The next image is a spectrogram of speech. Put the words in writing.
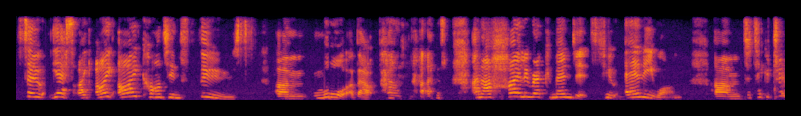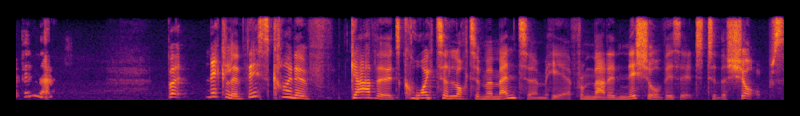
So yes, I, I, I can't enthuse um, more about Poundland, and I highly recommend it to anyone um, to take a trip in there. But Nicola, this kind of gathered quite a lot of momentum here from that initial visit to the shops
